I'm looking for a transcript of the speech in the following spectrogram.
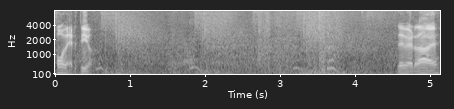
Joder, tío. De verdad, eh.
